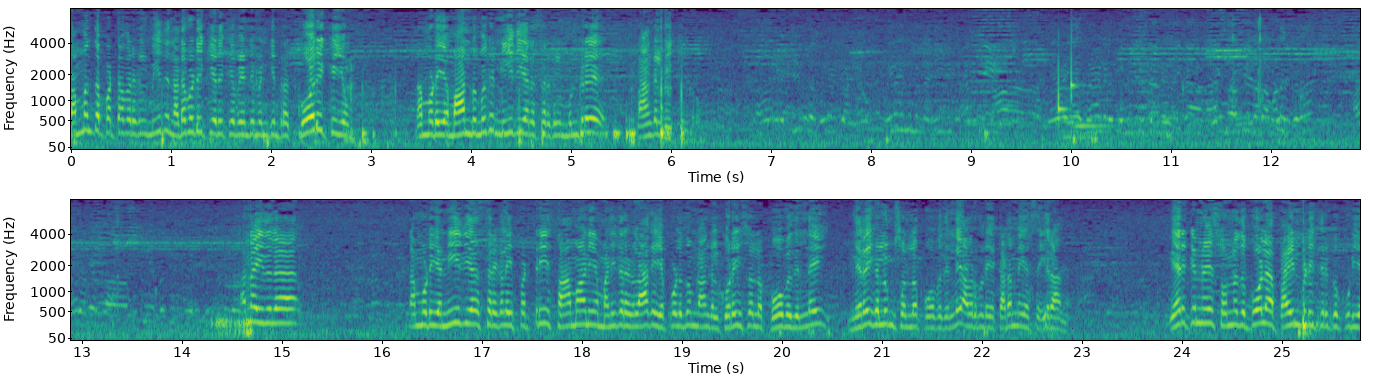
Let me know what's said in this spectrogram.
சம்பந்தப்பட்டவர்கள் மீது நடவடிக்கை எடுக்க வேண்டும் என்கின்ற கோரிக்கையும் நம்முடைய மாண்புமிகு நீதியரசர்கள் முன்று நாங்கள் வைக்கின்றோம். ஆனா இதுல நம்முடைய நீதியரசர்களை பற்றி சாமானிய மனிதர்களாக எப்பொழுதும் நாங்கள் குறை சொல்ல போவதில்லை நிறைகளும் சொல்ல போவதில்லை. அவர்களுடைய கடமையை செய்யறாங்க ஏற்கனவே சொன்னது போல பயன்படுத்தியிருக்கக்கூடிய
